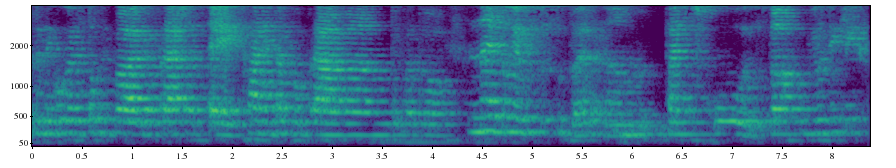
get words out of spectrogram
pred nekoga stopiti, pa ga vprašati, hej, kaj je tam popravljeno, to pa to. Ne, to mi je v bistvu super. Um, pač tako, sploh v muziklih.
